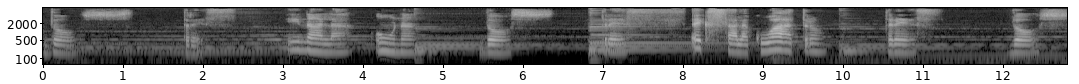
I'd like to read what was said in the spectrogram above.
dos, tres. Inhala una, dos, tres. Exhala cuatro 3, 2,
